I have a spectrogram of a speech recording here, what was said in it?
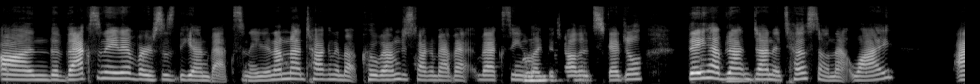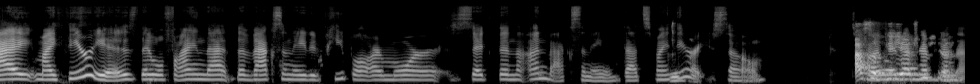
on the vaccinated versus the unvaccinated. And I'm not talking about COVID. I'm just talking about va- vaccines mm-hmm. like the mm-hmm. childhood schedule. They have not mm-hmm. done a test on that. Why? I my theory is they will find that the vaccinated people are more sick than the unvaccinated. That's my theory. So as a pediatrician,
